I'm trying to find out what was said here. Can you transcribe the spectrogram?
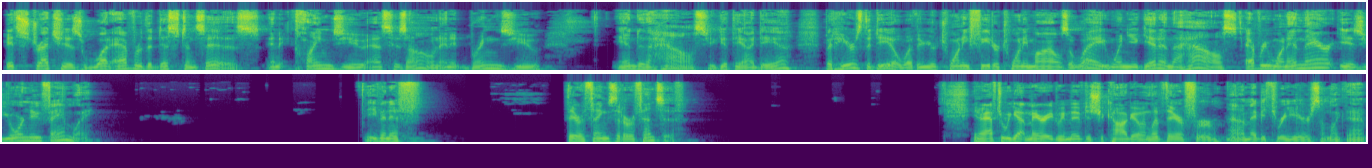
It stretches whatever the distance is and it claims you as his own and it brings you into the house. You get the idea? But here's the deal. Whether you're 20 feet or 20 miles away, when you get in the house, everyone in there is your new family. Even if there are things that are offensive. You know, after we got married, we moved to Chicago and lived there for know, maybe three years, something like that.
